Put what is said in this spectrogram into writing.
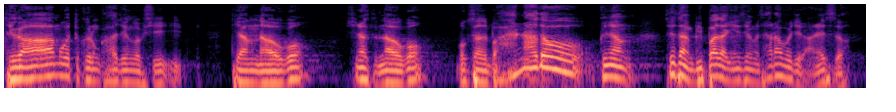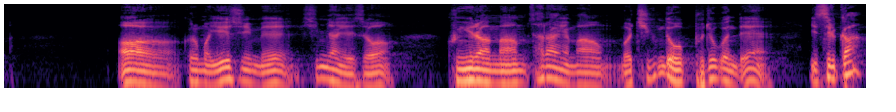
제가 아무것도 그런 과정 없이 대학 나오고 신학도 나오고 목사님 하나도 그냥 세상 밑바닥 인생을 살아보질 않았어. 어, 그럼 뭐 예수님의 심장에서 긍휼한 마음, 사랑의 마음, 뭐 지금도 부족한데 있을까?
